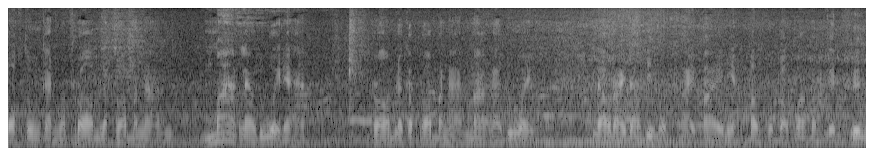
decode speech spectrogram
บอกตรงกันว่าพร้อมและพร้อมมานานมากแล้วด้วยนะฮะพร้อมแล้วก็พร้อมมานานมากแล้วด้วย แล้วรายได้ที่หดหายไปเนี่ยบางคนบอกว่ามันเกินครึ่ง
